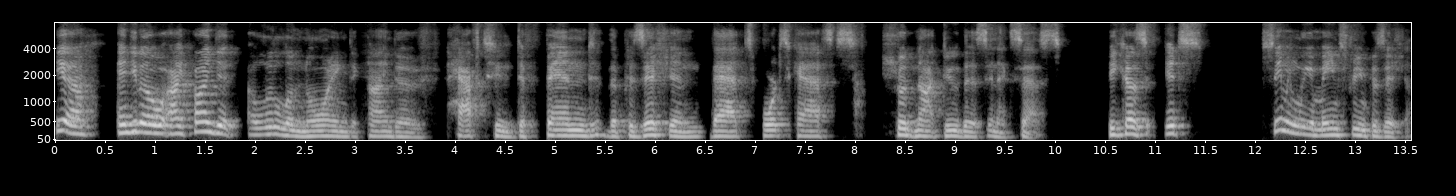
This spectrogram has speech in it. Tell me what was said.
Yeah. And, you know, I find it a little annoying to kind of have to defend the position that sportscasts should not do this in excess because it's seemingly a mainstream position.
